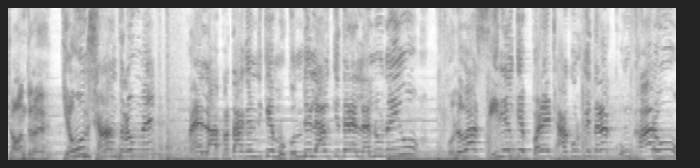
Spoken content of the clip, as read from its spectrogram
शांत रहे। क्यों शांत रहूँ मैं? मैं लापतागंज के मुकुंदी लाल की तरह लल्लू नहीं हूँ फुलवा सीरियल के बड़े ठाकुर की तरह खूंखार हूँ।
